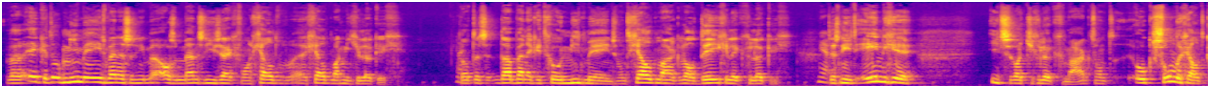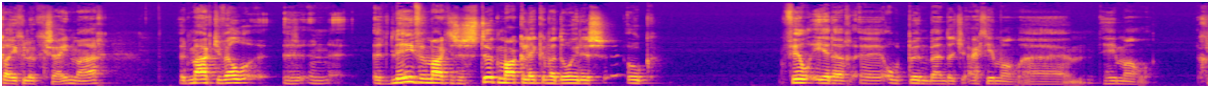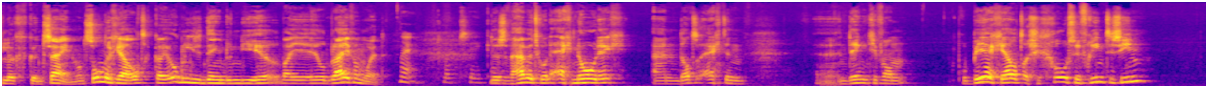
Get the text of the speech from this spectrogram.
waar ik het ook niet mee eens ben, is als mensen die zeggen van geld, eh, geld maakt niet gelukkig. Dat is, daar ben ik het gewoon niet mee eens. Want geld maakt wel degelijk gelukkig. Ja. Het is niet het enige iets wat je gelukkig maakt. Want ook zonder geld kan je gelukkig zijn. Maar het maakt je wel eh, een, het leven maakt dus een stuk makkelijker. Waardoor je dus ook veel eerder eh, op het punt bent dat je echt helemaal, eh, helemaal gelukkig kunt zijn. Want zonder geld kan je ook niet de dingen doen die je heel, waar je heel blij van wordt. Nee, klopt zeker. Dus we hebben het gewoon echt nodig. En dat is echt een, eh, een dingetje van... Probeer geld als je grootste vriend te zien.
